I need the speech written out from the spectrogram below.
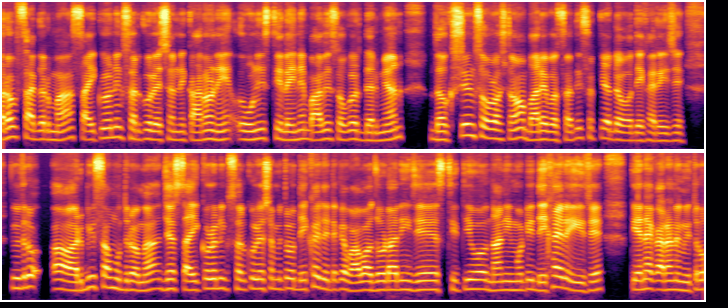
અરબ સાગરમાં સાયક્લોનિક સર્ક્યુલેશનને કારણે ઓગણીસથી લઈને બાવીસ ઓગસ્ટ દરમિયાન દક્ષિણ સૌરાષ્ટ્રમાં ભારે વરસાદની શક્યતાઓ દેખાઈ રહી છે. મિત્રો અરબી સમુદ્રમાં જે સાયક્લોનિક સર્ક્યુલેશન મિત્રો દેખાય છે, એટલે કે વાવાઝોડાની જે સ્થિતિઓ નાની મોટી દેખાઈ રહી છે, તેના કારણે મિત્રો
